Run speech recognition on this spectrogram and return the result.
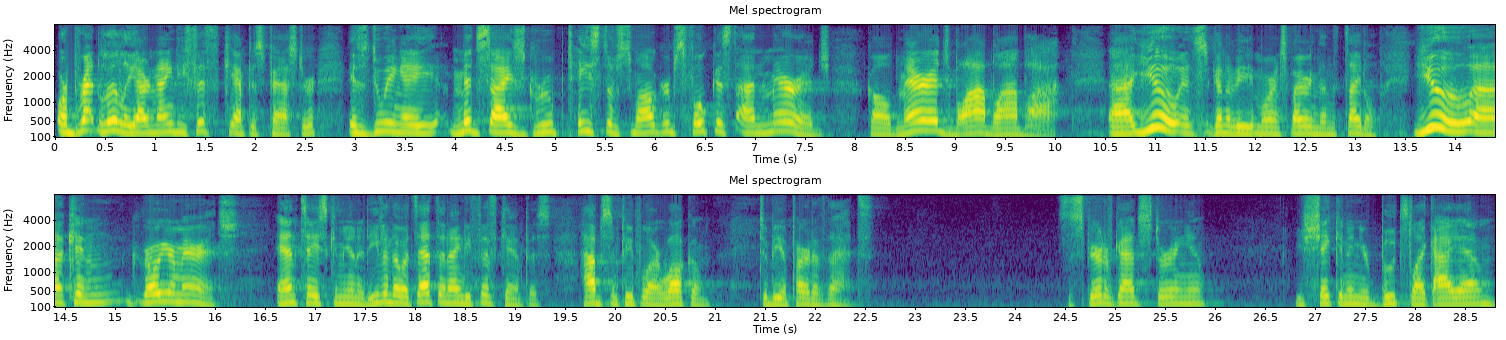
Or Brett Lilly, our 95th campus pastor, is doing a mid sized group, Taste of Small Groups, focused on marriage called Marriage, blah, blah, blah. Uh, you, it's going to be more inspiring than the title. You uh, can grow your marriage and taste community. Even though it's at the 95th campus, Hobson people are welcome to be a part of that. Is the Spirit of God stirring you? You shaking in your boots like I am?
